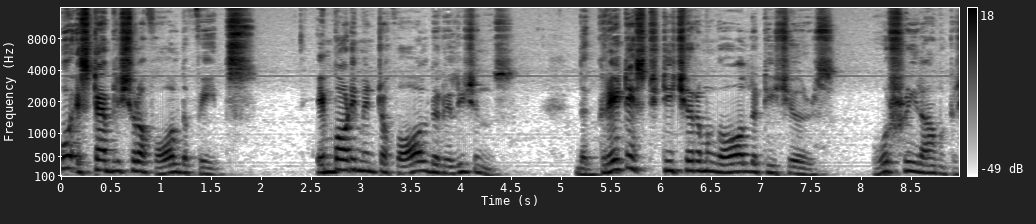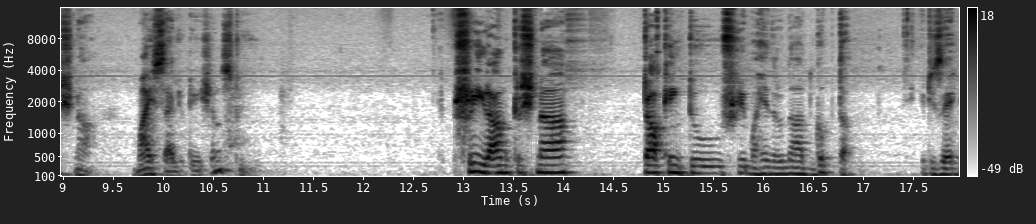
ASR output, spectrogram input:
O establisher of all the faiths embodiment of all the religions the greatest teacher among all the teachers O Shri Ramakrishna my salutation to Shri Ramakrishna talking to Shri Mahendranath Gupta It is a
